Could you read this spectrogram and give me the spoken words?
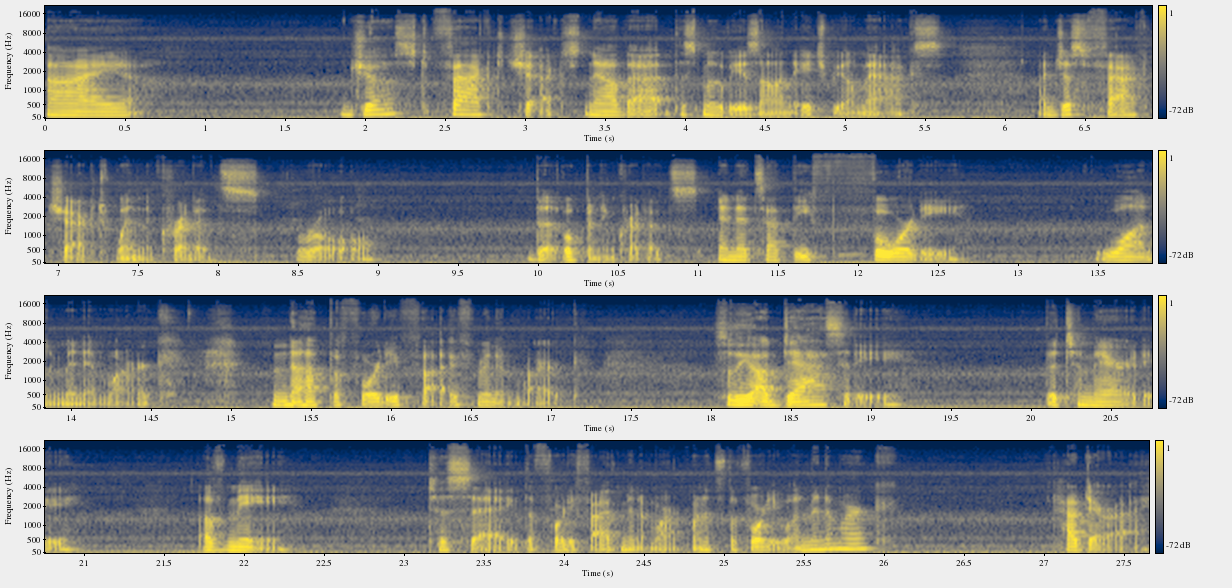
I just fact checked now that this movie is on HBO Max. I just fact checked when the credits roll, the opening credits, and it's at the 41 minute mark, not the 45 minute mark. So the audacity, the temerity of me to say the 45 minute mark when it's the 41 minute mark, how dare I?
